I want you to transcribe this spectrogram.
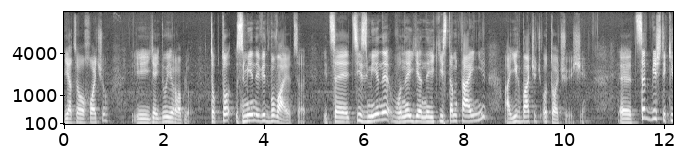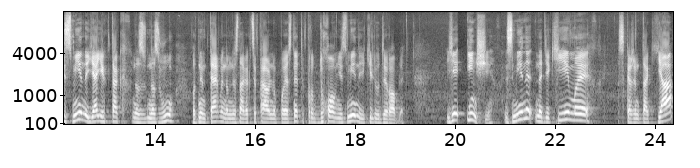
я цього хочу, і я йду і роблю. Тобто зміни відбуваються. І це, ці зміни вони є не якісь там тайні, а їх бачать оточуючі. Е, Це більш такі зміни, я їх так назву одним терміном, не знаю, як це правильно пояснити, про духовні зміни, які люди роблять. Є інші зміни, над якими, скажімо так, я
